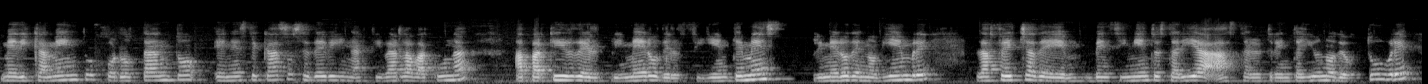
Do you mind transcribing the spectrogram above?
medicamentos, por lo tanto, en este caso se debe inactivar la vacuna a partir del primero del siguiente mes, primero de noviembre. La fecha de vencimiento estaría hasta el 31 de octubre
